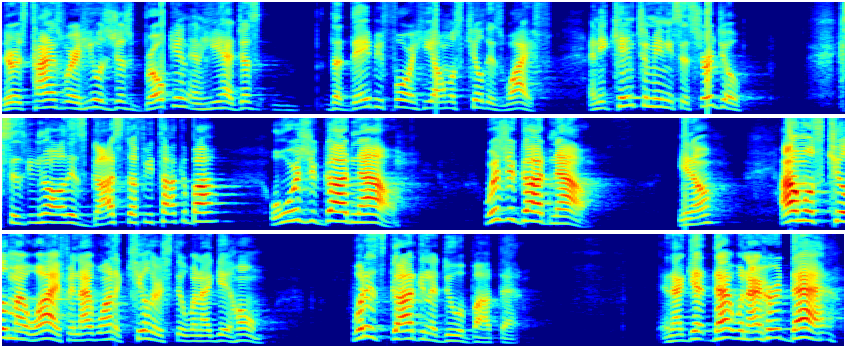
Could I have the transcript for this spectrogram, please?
there was times where he was just broken and he had just the day before he almost killed his wife. And he came to me and he said, Sergio, he says, You know all this God stuff you talk about? Well, where's your God now? Where's your God now? You know? I almost killed my wife and I want to kill her still when I get home. What is God going to do about that? And I get that when I heard that,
